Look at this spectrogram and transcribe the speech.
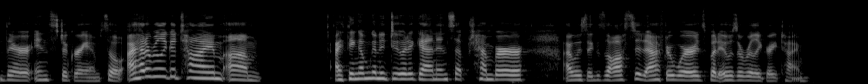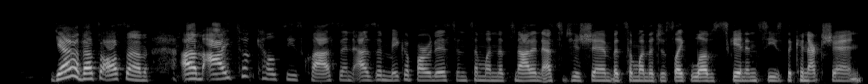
their Instagram. So I had a really good time. Um I think I'm gonna do it again in September. I was exhausted afterwards, but it was a really great time. Yeah, that's awesome. Um, I took Kelsey's class, and as a makeup artist and someone that's not an esthetician, but someone that just like loves skin and sees the connection,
